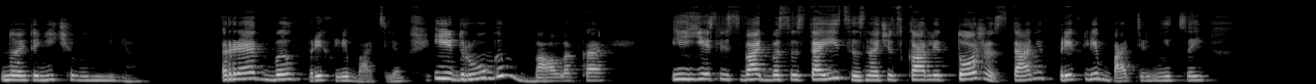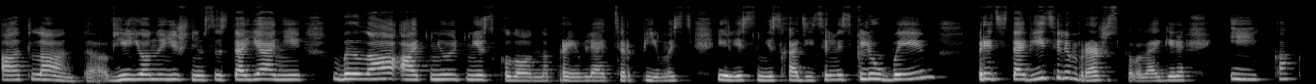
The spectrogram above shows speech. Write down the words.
Но это ничего не меняло. Ред был прихлебателем и другом Балака, и если свадьба состоится, значит, Скарлетт тоже станет прихлебательницей. Атланта в ее нынешнем состоянии была отнюдь не склонна проявлять терпимость или снисходительность к любым представителям вражеского лагеря. И как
